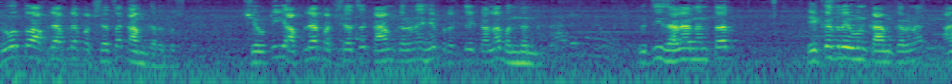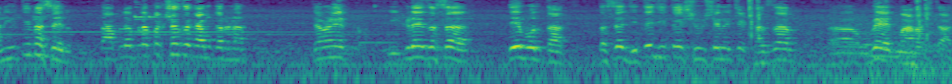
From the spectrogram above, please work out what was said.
जो तो आपल्या आपल्या पक्षाचं काम करत असतो. शेवटी आपल्या पक्षाचं काम करणं हे प्रत्येकाला बंधन आहे युती झाल्यानंतर एकत्र येऊन काम करणं आणि युती नसेल तर आपल्या आपल्या पक्षाचं काम करणं. त्यामुळे इकडे जसं ते बोलतात तसं जिथे जिथे शिवसेनेचे खासदार उभे आहेत महाराष्ट्रात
